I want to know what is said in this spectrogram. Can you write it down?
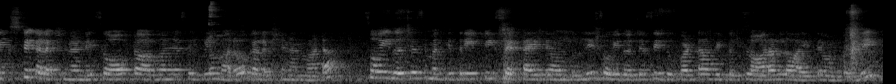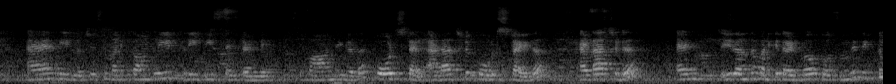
నెక్స్ట్ కలెక్షన్ అండి. సాఫ్ట్ ఆర్గానియా సిల్క్లో మరో కలెక్షన్ అన్నమాట. సో ఇది వచ్చేసి మనకి త్రీ పీస్ సెట్ అయితే ఉంటుంది. సో ఇది వచ్చేసి దుపట్టా విత్ ఫ్లారల్లో అయితే ఉంటుంది. అండ్ ఇది వచ్చేసి మనకి కంప్లీట్ త్రీ పీస్ సెట్ అండి. బాగుంది కదా? Coat style attached coat style attached and ఇదంతా మనకి రెడ్ వర్క్ వస్తుంది. విత్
